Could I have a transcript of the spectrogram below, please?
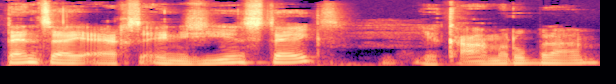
tenzij je ergens energie in steekt, je kamer opruimt,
